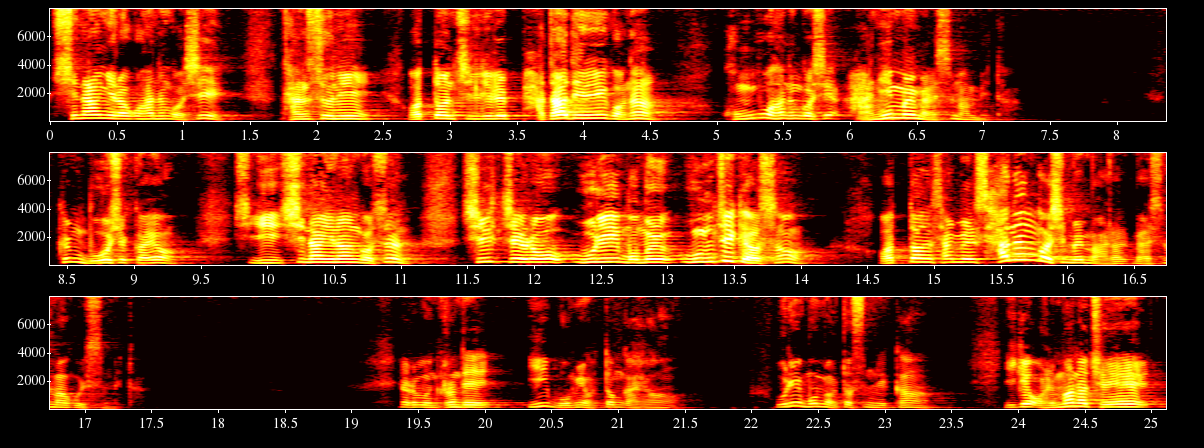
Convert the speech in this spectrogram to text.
신앙이라고 하는 것이 단순히 어떤 진리를 받아들이거나 공부하는 것이 아님을 말씀합니다. 그럼 무엇일까요? 이 신앙이라는 것은 실제로 우리 몸을 움직여서 어떤 삶을 사는 것임을 말, 말씀하고 있습니다. 여러분 그런데 이 몸이 어떤가요? 우리의 몸이 어떻습니까? 이게 얼마나 죄에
